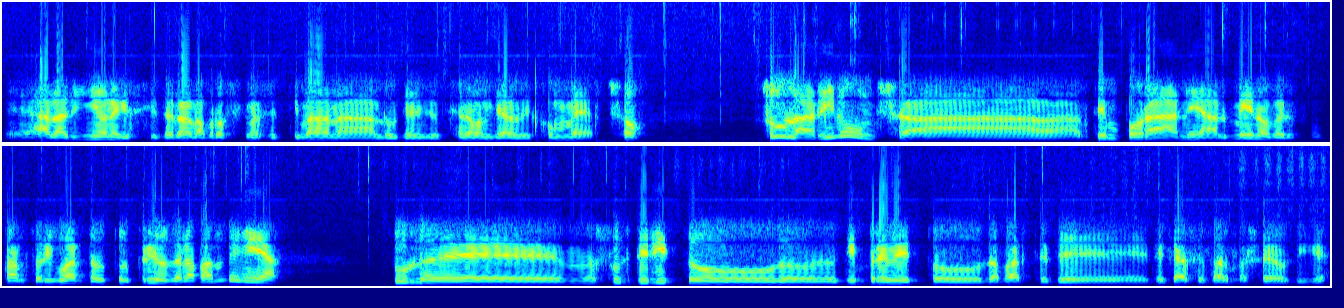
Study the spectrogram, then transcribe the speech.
eh, alla riunione che si terrà la prossima settimana all'Organizzazione Mondiale del Commercio sulla rinuncia temporanea, almeno per quanto riguarda tutto il periodo della pandemia, sul, eh, sul diritto di brevetto da parte delle case farmaceutiche.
